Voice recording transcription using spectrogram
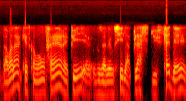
Et ben voilà, qu'est-ce qu'on va en faire? Et puis, euh, vous avez aussi la place du Fédé,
